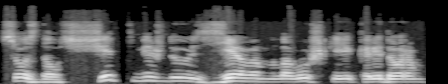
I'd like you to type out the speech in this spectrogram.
создал щит между зевом ловушки и коридором,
